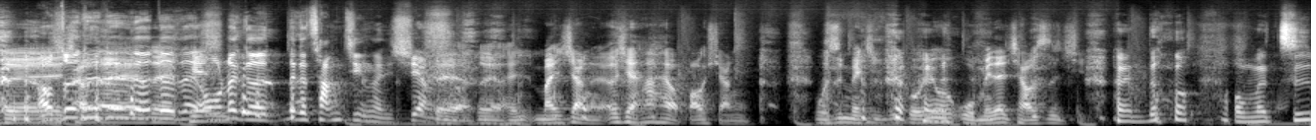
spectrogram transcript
对哦，对对对对对对，偏哦，那个那个场景很像。对啊，对啊，很蛮像的，而且它还有包厢，我是没进去过，因为我没在瞧事情。很多我们吃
